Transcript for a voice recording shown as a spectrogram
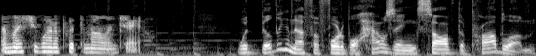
unless you want to put them all in jail. Would building enough affordable housing solve the problem?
